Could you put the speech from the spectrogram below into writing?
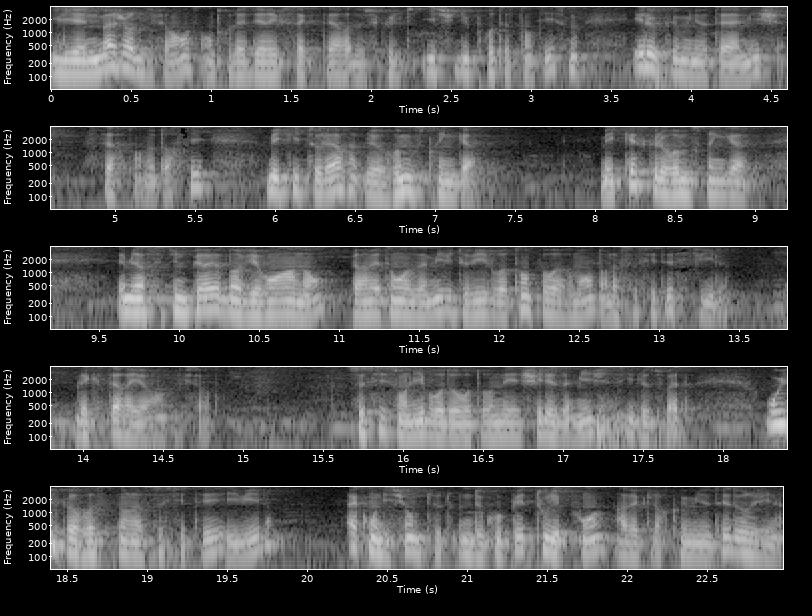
il y a une majeure différence entre les dérives sectaires de ce culte issu du protestantisme et la communauté amish, certes en autarcie, mais qui tolère le Rumspringa. Mais qu'est-ce que le Rumspringa? Eh bien, c'est une période d'environ un an permettant aux amish de vivre temporairement dans la société civile, l'extérieur en quelque sorte. Ceux-ci sont libres de retourner chez les amish s'ils le souhaitent, ou ils peuvent rester dans la société civile, à condition de couper tous les points avec leur communauté d'origine.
